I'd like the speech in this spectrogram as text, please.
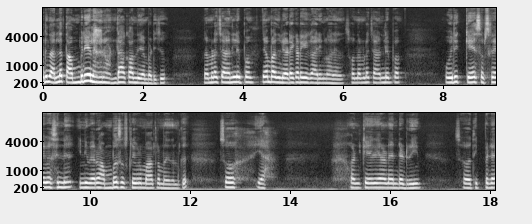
ഒരു നല്ല തമ്പനിയിൽ എങ്ങനെ ഉണ്ടാക്കാമെന്ന് ഞാൻ പഠിച്ചു. നമ്മുടെ ചാനലിപ്പം ഞാൻ പറഞ്ഞില്ല ഇടയ്ക്കിടയ്ക്ക് കാര്യങ്ങൾ പറയാം. സോ നമ്മുടെ ചാനലിപ്പം ഒരു കെ സബ്സ്ക്രൈബേഴ്സിന് ഇനി വെറും അമ്പത് സബ്സ്ക്രൈബർ മാത്രം മതി നമുക്ക്. സോ യാ വൺ കെയിലാണ് എന്റെ ഡ്രീം സോ അതിപ്പോഴെ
